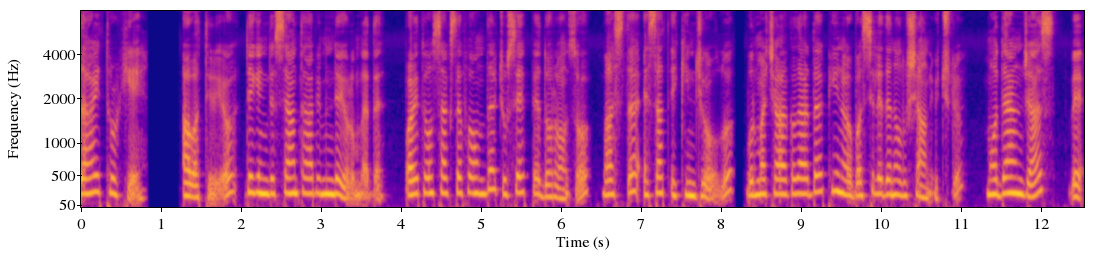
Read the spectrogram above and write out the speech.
Die Turkey, Ava Trio, Digging the Sand albümünde yorumladı. Bariton saksafonda Giuseppe Doronzo, basta Esat Ekincioğlu, vurma çalgılarda Pino Basile'den oluşan üçlü, modern caz ve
